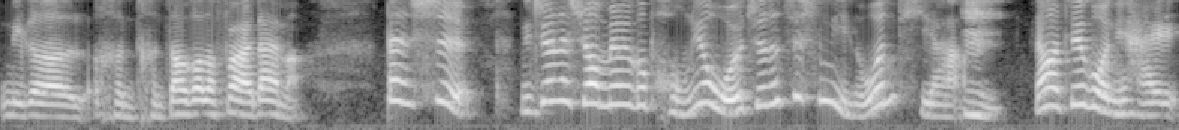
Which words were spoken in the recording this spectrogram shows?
那个很很糟糕的富二代嘛。但是你居然在学校没有一个朋友，我就觉得这是你的问题啊。嗯，然后结果你还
